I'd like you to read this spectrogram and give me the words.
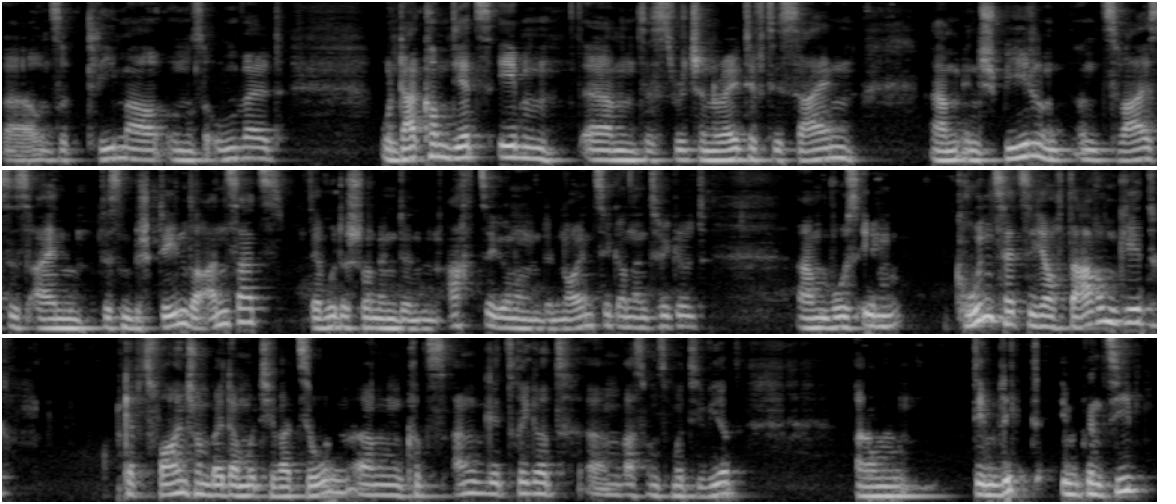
äh, unser Klima und unsere Umwelt. Und da kommt jetzt eben ähm, das Regenerative Design ähm, ins Spiel. Und, und zwar ist es ein, das ein bestehender Ansatz, der wurde schon in den 80ern und in den 90ern entwickelt, ähm, wo es eben grundsätzlich auch darum geht, Ich habe es vorhin schon bei der Motivation ähm, kurz angetriggert, ähm, was uns motiviert. Ähm, dem liegt im Prinzip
